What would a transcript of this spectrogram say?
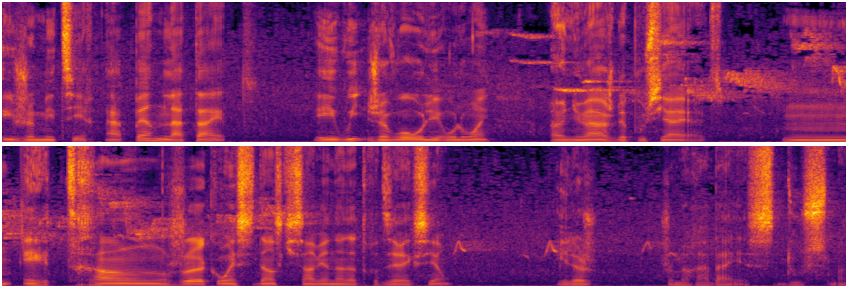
Et je m'étire à peine la tête. Et oui, je vois au, au loin un nuage de poussière. Hum, étrange coïncidence qui s'en vient dans notre direction. Et là, je, me rabaisse doucement.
